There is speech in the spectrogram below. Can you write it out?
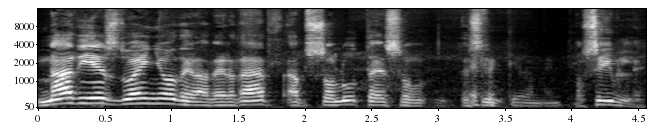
Nadie es dueño de la verdad absoluta, eso es imposible.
